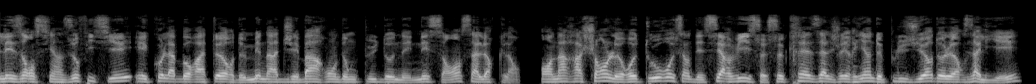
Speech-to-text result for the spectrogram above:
les anciens officiers et collaborateurs de Jebar ont donc pu donner naissance à leur clan, en arrachant le retour au sein des services secrets algériens de plusieurs de leurs alliés,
